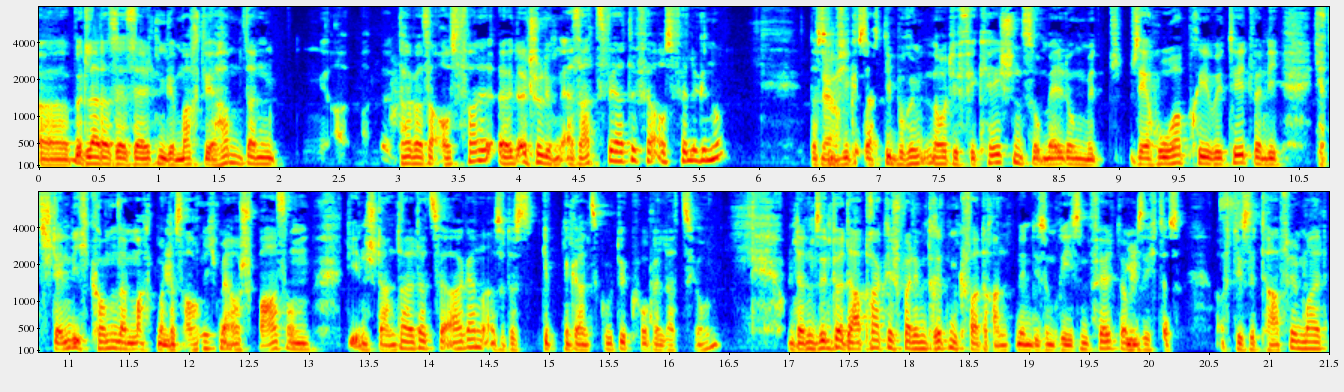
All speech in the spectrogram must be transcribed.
Äh, wird leider sehr selten gemacht. Wir haben dann teilweise Ausfall, äh, Entschuldigung, Ersatzwerte für Ausfälle genommen. Das ja. sind, wie gesagt, die berühmten Notifications, so Meldungen mit sehr hoher Priorität. Wenn die jetzt ständig kommen, dann macht man das auch nicht mehr aus Spaß, um die Instandhalter zu ärgern. Also das gibt eine ganz gute Korrelation. Und dann sind wir da praktisch bei dem dritten Quadranten in diesem Riesenfeld, wenn man mhm. sich das auf diese Tafel malt.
